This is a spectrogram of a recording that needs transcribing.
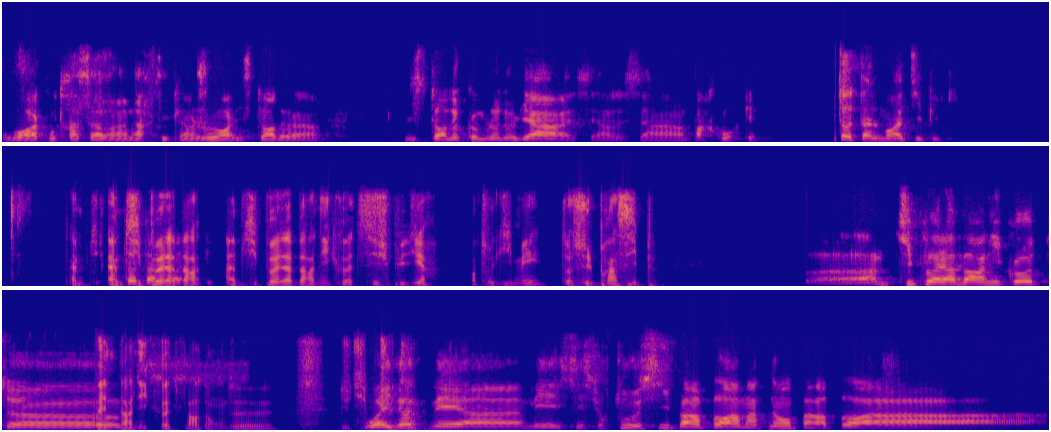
on vous racontera ça dans un article un jour, l'histoire de l'histoire de Com Lodogar, c'est un, c'est un parcours qui est totalement atypique. Un, petit- un petit peu à la totalement bar, atypique. un petit peu à la barnicote, si je puis dire, entre guillemets, dans le principe. Euh, un petit peu à la barnicote. euh, Pas une barnicote, pardon, de, du type Why not, mais, euh, mais c'est surtout aussi par rapport à maintenant, par rapport à.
